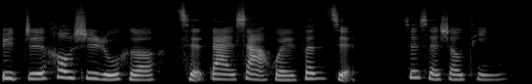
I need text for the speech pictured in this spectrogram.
欲知后事如何，且待下回分解。谢谢收听。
